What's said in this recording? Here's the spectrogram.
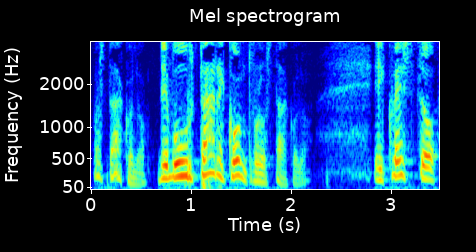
L'ostacolo, devo urtare contro l'ostacolo. E questo,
